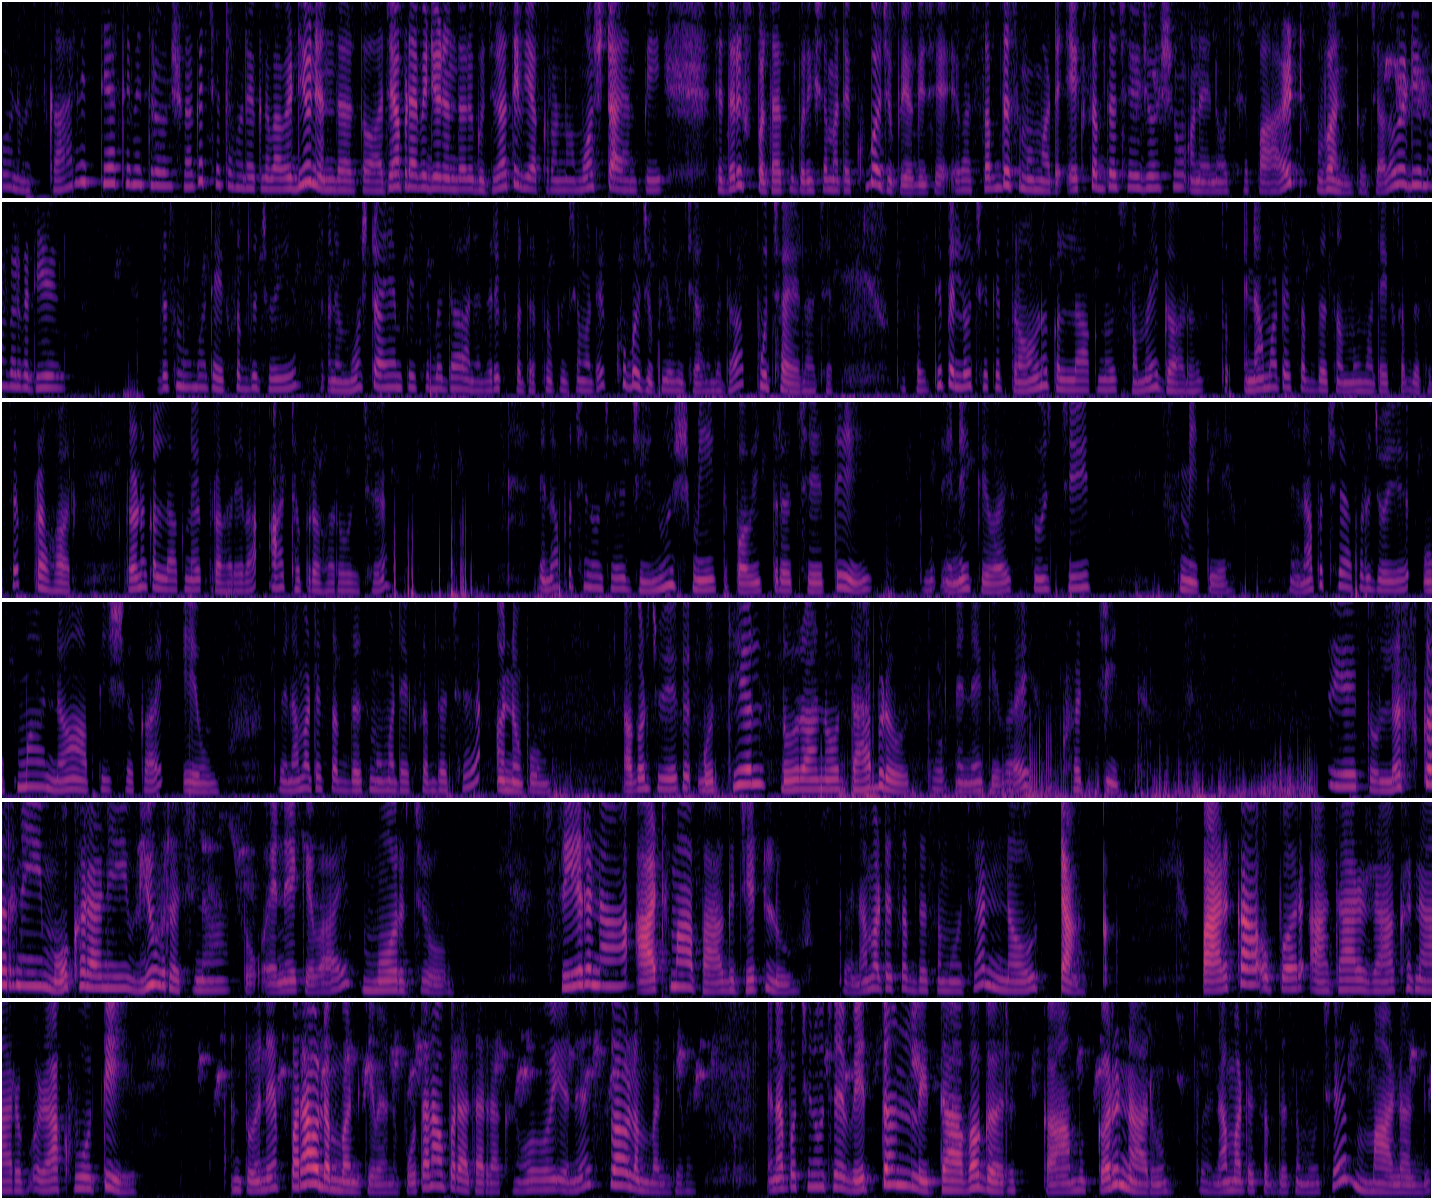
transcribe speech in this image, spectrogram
નમસ્કાર વિદ્યાર્થી મિત્રો, સ્વાગત છે તમારું એક નવા વિડીયોની અંદર. તો આજે આપણે આ વિડીયોની અંદર ગુજરાતી વ્યાકરણનો મોસ્ટ આઈએમપી જે દરેક સ્પર્ધાત્મક પરીક્ષા માટે ખૂબ જ ઉપયોગી છે, એવા શબ્દ સમૂહ માટે એક શબ્દ છે એ જોઈશું અને એનો છે પાર્ટ વન તો ચાલો વિડીયોમાં આગળ વધીએ. શબ્દ સમૂહ માટે એક શબ્દ જોઈએ અને મોસ્ટ આઈએમપી છે બધા અને દરેક સ્પર્ધાત્મક પરીક્ષા માટે ખૂબ જ ઉપયોગી છે અને બધા પૂછાયેલા છે. તો સૌથી પહેલું છે કે ત્રણ કલાકનો સમયગાળો, તો એના માટે શબ્દ સમૂહ માટે એક શબ્દ થશે પ્રહર. ત્રણ કલાકનો એક પ્રહર, એવા આઠ પ્રહર હોય છે. એના પછીનું છે, જેનું સ્મિત પવિત્ર છે તે, તો એને કહેવાય સુચિત સ્મિતે. એના પછી આપણે જોઈએ, ઉપમા ન આપી શકાય એવું. તો એના માટે શબ્દ, સમૂહ માટે એક શબ્દ છે, અનુપમ. આગળ જોઈએ કે ગુથિયલ દોરાનો ધાબળો, તો એને કહેવાય ખચિત. જોઈએ તો લશ્કરની, મોખરાની વ્યૂહરચના તો એને કહેવાય મોરચો. શેરના આઠમા ભાગ જેટલું, તો એના માટે શબ્દ સમૂહ છે નવ ટાંક પારકા ઉપર આધાર રાખનાર, રાખવો તે. તો એને પરાવલંબન કહેવાય અને પોતાના ઉપર આધાર રાખવો હોય એને સ્વાવલંબન કહેવાય. એના પછીનું છે વેતન લીધા વગર કામ કરનારું, તો એના માટે શબ્દ સમૂહ છે માનદ.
